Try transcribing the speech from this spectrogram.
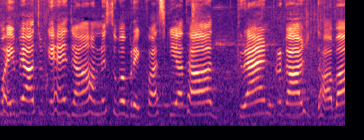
वहीं पे आ चुके हैं, जहाँ हमने सुबह ब्रेकफास्ट किया था, ग्रैंड प्रकाश ढाबा,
